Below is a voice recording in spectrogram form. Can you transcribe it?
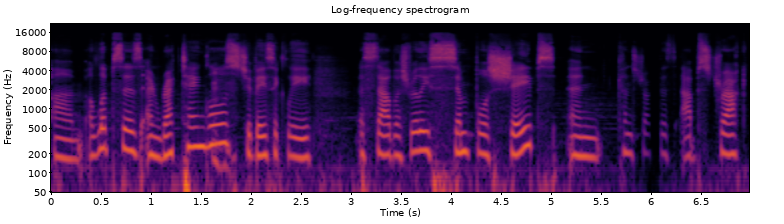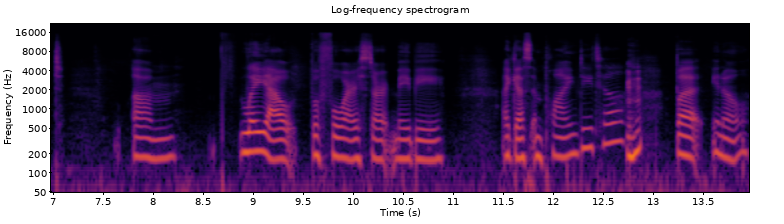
um, ellipses and rectangles to basically establish really simple shapes and construct this abstract um, layout before I start maybe, I guess, implying detail. Mm-hmm. But you know,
